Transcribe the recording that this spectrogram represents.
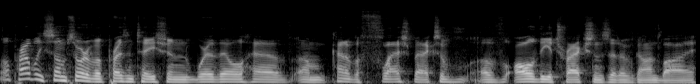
Well, probably some sort of a presentation where they'll have um, kind of a flashbacks of, of all of the attractions that have gone by,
